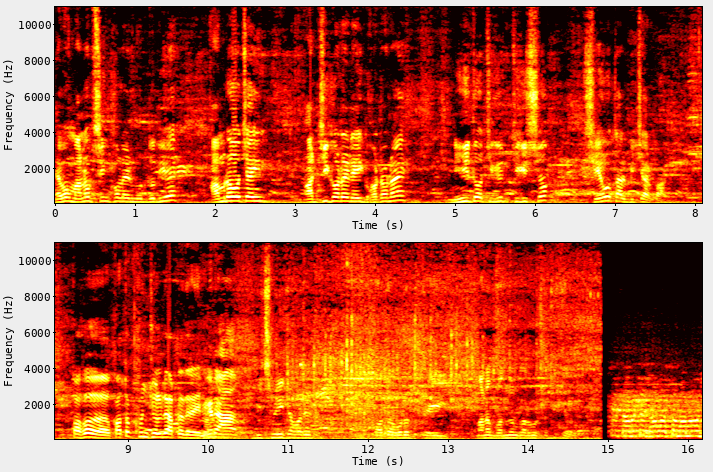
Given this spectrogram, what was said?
এবং মানব শৃঙ্খলের মধ্য দিয়ে আমরাও চাই আর্যিকরের এই ঘটনায় নিহিত চিকি- চিকিৎসক সেও তার বিচার পাক। কখ- কতক্ষণ চলবে আপনাদের এখানে বিশ মিনিট আমাদের পথ অবরোধ এই মানববন্ধন কর্মসূচি চলবে সমস্ত মানুষ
